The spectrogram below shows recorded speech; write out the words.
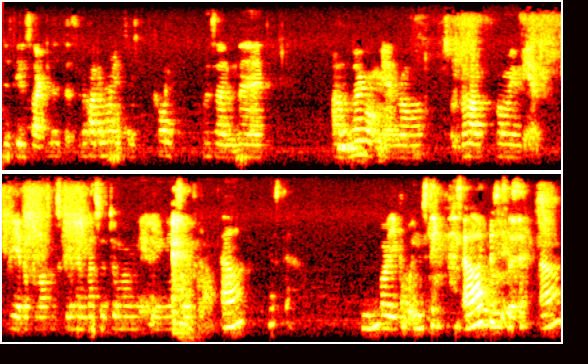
bli tillsagd lite så då hade man inte riktigt koll. Men sen eh, andra gången och då hade- var man ju mer redo för vad som skulle hända så tog man mer initiativ. Ja, just det. Mm. Bara gick på instinkt. Ja, precis. Ja.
